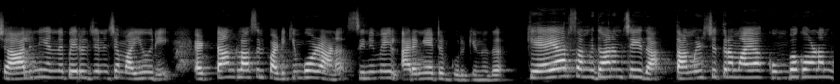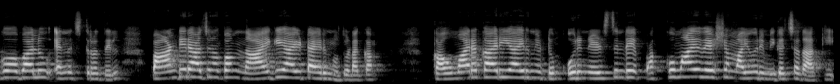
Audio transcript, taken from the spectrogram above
ശാലിനി എന്ന പേരിൽ ജനിച്ച മയൂരി എട്ടാം ക്ലാസ്സിൽ പഠിക്കുമ്പോഴാണ് സിനിമയിൽ അരങ്ങേറ്റം കുറിക്കുന്നത്. കെ ആർ സംവിധാനം ചെയ്ത തമിഴ് ചിത്രമായ കുംഭകോണം ഗോപാലു എന്ന ചിത്രത്തിൽ പാണ്ഡ്യരാജനൊപ്പം നായികയായിട്ടായിരുന്നു തുടക്കം. കൗമാരക്കാരിയായിരുന്നിട്ടും ഒരു നഴ്സിന്റെ പക്വമായ വേഷം മയൂരി മികച്ചതാക്കി.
